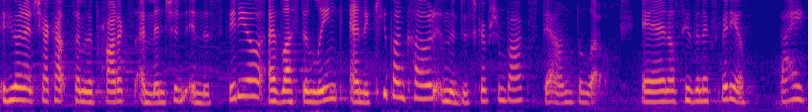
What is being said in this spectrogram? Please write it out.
If you want to check out some of the products I mentioned in this video, I've left a link and a coupon code in the description box down below. And I'll see you in the next video. Bye.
